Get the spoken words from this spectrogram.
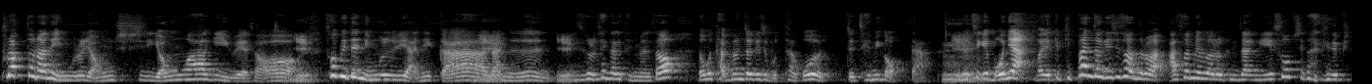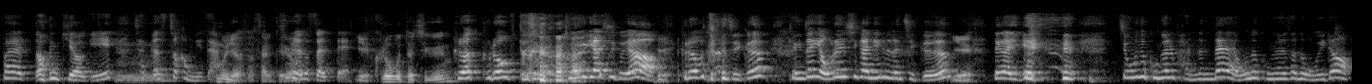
프락토라는 인물을 영시, 영화하기 위해서 예. 소비된 인물이 아닐까라는 예. 예. 그런 생각이 들면서 너무 단편적이지 못하고 재미가 없다. 예. 그래서 이게 뭐냐, 막 이렇게 비판적인 시선으로 아서 밀러를 굉장히 수업 시간에 비판했던 기억이 음. 잠깐 스쳐갑니다. 26살 때요. 26살 때. 예, 그로부터 지금 그러, 그로부터 지금 조용히 하시고요. 그로부터 지금 굉장히 오랜 시간이 흐른 지금 예. 제가 이게 지금 오늘 공연을 봤는데 오늘 공연에서는 오히려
